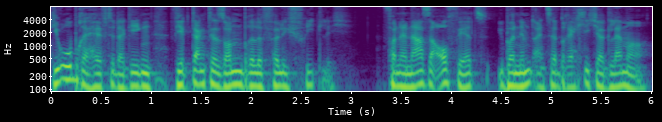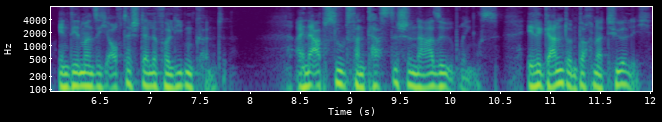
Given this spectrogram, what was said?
Die obere Hälfte dagegen wirkt dank der Sonnenbrille völlig friedlich. Von der Nase aufwärts übernimmt ein zerbrechlicher Glamour, in den man sich auf der Stelle verlieben könnte. Eine absolut fantastische Nase übrigens. Elegant und doch natürlich,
